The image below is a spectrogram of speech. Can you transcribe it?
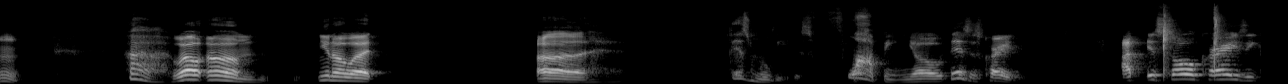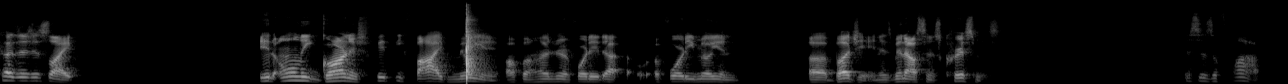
mm. well, um, you know what? Uh, this movie is flopping, yo. This is crazy. I, it's so crazy because it's just like it only garnished 55 million off 140 uh, 40 million uh, budget and it's been out since Christmas. This is a flop.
